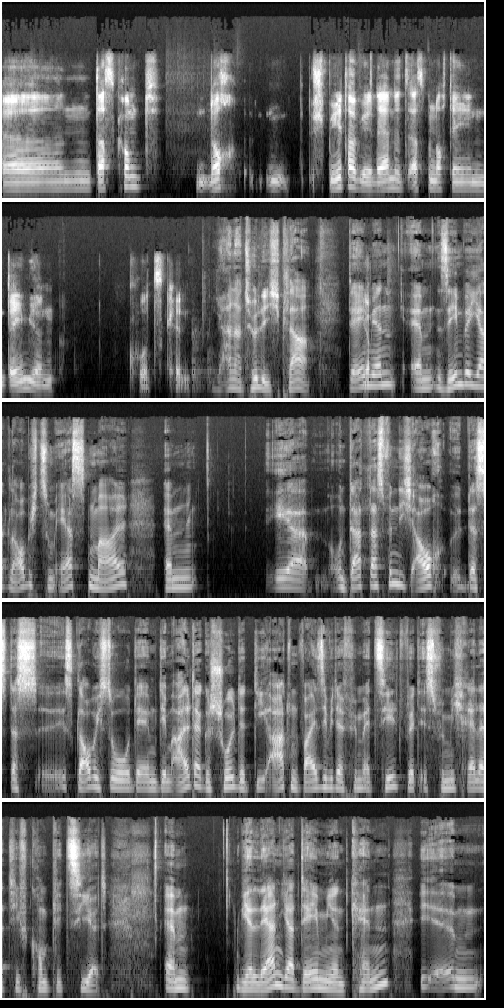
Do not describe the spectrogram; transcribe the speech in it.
Ähm, das kommt noch später. Wir lernen jetzt erstmal noch den Damien kurz kennen. Ja, natürlich, klar. Damien ja. ähm, sehen wir ja, glaube ich, zum ersten Mal. Ähm, er, und das, das finde ich auch, das, das ist, glaube ich, so dem, dem Alter geschuldet. Die Art und Weise, wie der Film erzählt wird, ist für mich relativ kompliziert. Ähm, wir lernen ja Damien kennen. Ähm,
